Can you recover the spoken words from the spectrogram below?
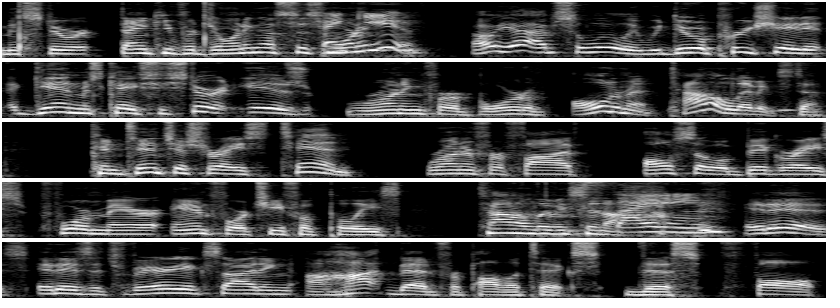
Miss Stewart, thank you for joining us this Thank morning. you. Oh yeah, absolutely. We do appreciate it. Again, Miss Kacie Stewart is running for a board of aldermen, town of Livingston. Contentious race 10, running for five. Also a big race for mayor and for chief of police. Town of Livingston. Exciting. it is. It is. It's very exciting. A hotbed for politics this fall.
